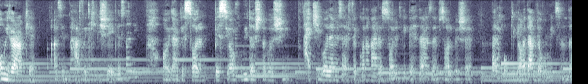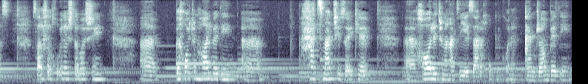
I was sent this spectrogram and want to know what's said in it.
امیدوارم که از این حرف کلیشه بزنیم امیدوارم که سال بسیار خوبی داشته باشیم عجیب آدم می‌ذاره فکر کنه قرار سال دیگه بهتر از امسال بشه. ولی خب دیگه آدم به امید زنده است. سال خیلی خوبی داشته باشین به خودتون حال بدین. حتما چیزایی که حالتون حتی یه ذره خوب می‌کنه انجام بدین.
